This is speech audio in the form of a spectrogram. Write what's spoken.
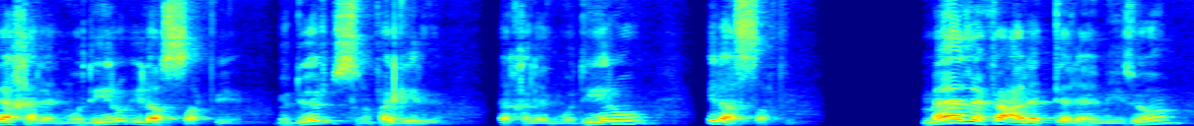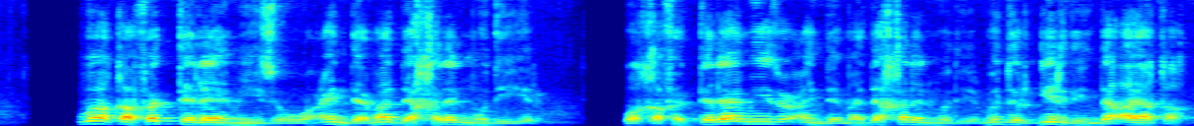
دخل المدير إلى الصف مدير صنف جيرد دخل المدير إلى الصف ماذا فعل التلاميذ؟ وقف التلاميذ عندما دخل المدير وقف التلاميذ عندما دخل المدير مدير جيردين ده أياق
